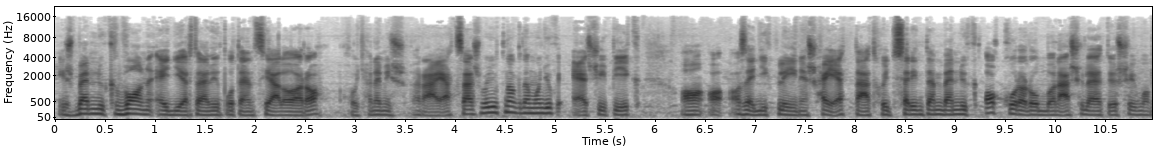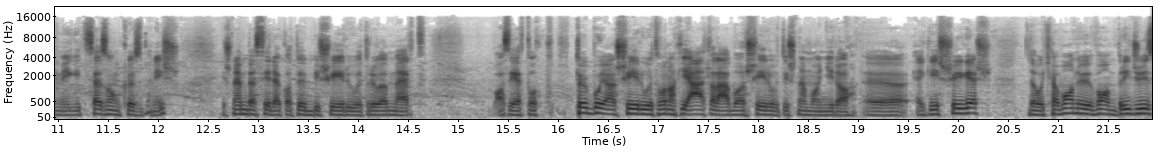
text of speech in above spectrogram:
és bennük van egyértelmű potenciál arra, hogyha nem is rájátszásba jutnak, de mondjuk elcsípjék a, a, az egyik plénes helyet, tehát hogy szerintem bennük akkora robbanási lehetőség van még itt szezon közben is, és nem beszélek a többi sérültről, mert azért ott több olyan sérült van, aki általában sérült is nem annyira ö, egészséges, de hogyha van ő, van Bridges,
